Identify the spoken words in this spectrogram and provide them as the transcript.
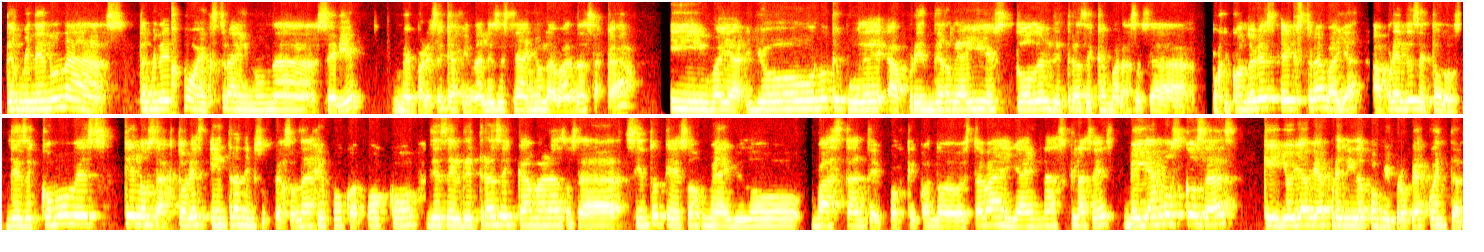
terminé en una, terminé como extra en una serie, me parece que a finales de este año la van a sacar Y vaya, yo lo que pude aprender de ahí es todo el detrás de cámaras, o sea, porque cuando eres extra, vaya, aprendes de todos, desde cómo ves que los actores entran en su personaje poco a poco, desde el detrás de cámaras, o sea, siento que eso me ayudó bastante, porque cuando estaba ya en las clases, veíamos cosas que yo ya había aprendido por mi propia cuenta.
